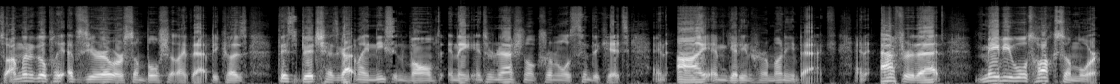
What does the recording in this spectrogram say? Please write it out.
So I'm going to go play F-Zero or some bullshit like that because this bitch has got my niece involved in an international criminal syndicate and I am getting her money back. And after that, maybe we'll talk some more.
